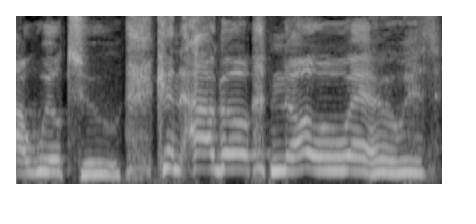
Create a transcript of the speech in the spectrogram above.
I will too. Can I go nowhere with?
